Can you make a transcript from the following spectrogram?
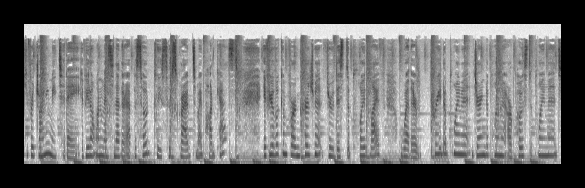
Thank you for joining me today. If you don't want to miss another episode, please subscribe to my podcast. If you're looking for encouragement through this deployed life, whether pre deployment, during deployment, or post deployment,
